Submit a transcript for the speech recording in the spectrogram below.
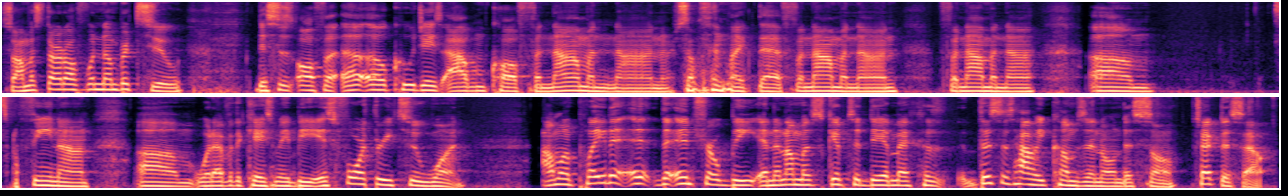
So I'm gonna start off with number two. This is off of LL Cool J's album called Phenomenon or something like that. Phenomenon, Phenomena, um, Phenon, um, whatever the case may be. It's four, three, two, one. I'm gonna play the the intro beat and then I'm gonna skip to DMX because this is how he comes in on this song. Check this out.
